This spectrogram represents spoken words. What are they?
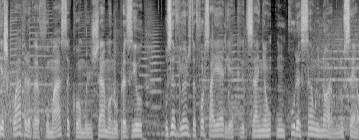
E a Esquadra da Fumaça, como lhe chamam no Brasil, os aviões da Força Aérea que desenham um coração enorme no céu.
